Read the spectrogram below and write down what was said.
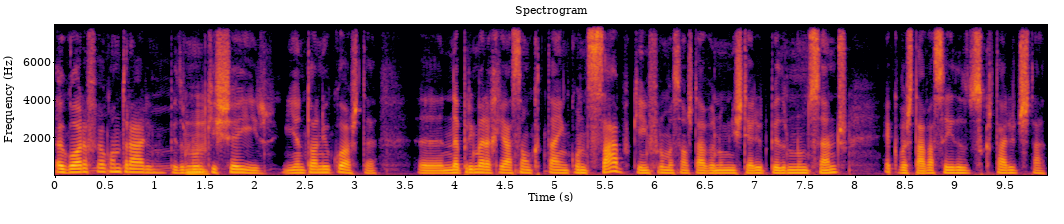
Agora foi ao contrário. Pedro Nuno hum. quis sair e António Costa eh, na primeira reação que tem, quando sabe que a informação estava no Ministério de Pedro Nuno Santos, é que bastava a saída do Secretário de Estado.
